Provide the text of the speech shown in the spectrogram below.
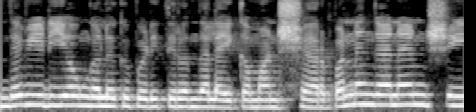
இந்த வீடியோ உங்களுக்கு பிடித்திருந்த லைக் கமெண்ட் ஷேர் பண்ணுங்க. நன்றி.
